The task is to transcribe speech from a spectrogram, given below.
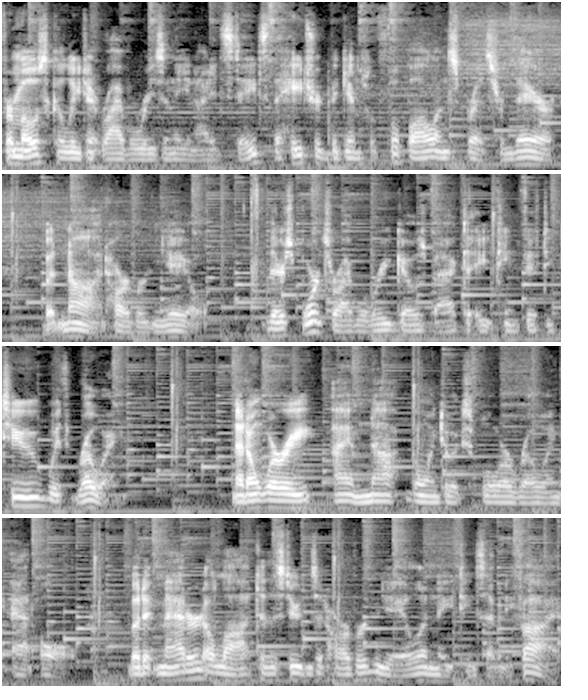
For most collegiate rivalries in the United States, the hatred begins with football and spreads from there, but not Harvard and Yale. Their sports rivalry goes back to 1852 with rowing. Now, don't worry, I am not going to explore rowing at all, but it mattered a lot to the students at Harvard and Yale in 1875.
